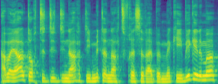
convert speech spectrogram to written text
Aber ja, doch, die, die, die, Nach die Mitternachtsfresserei bei Mackie. Wir gehen immer,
